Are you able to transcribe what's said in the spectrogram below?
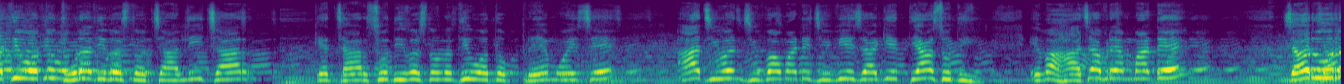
નથી હોતો થોડા દિવસનો ચાલી ચાર કે ચારસો દિવસનો નથી હોતો પ્રેમ હોય છે. આ જીવન જીવવા માટે જીવીએ જાગીએ ત્યાં સુધી એવા હાજા પ્રેમ માટે જરૂર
